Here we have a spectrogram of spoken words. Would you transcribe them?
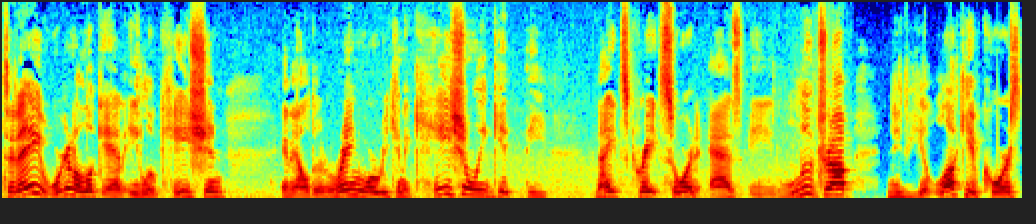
Today we're going to look at a location in Elden Ring where we can occasionally get the Knight's Great Sword as a loot drop. Need to get lucky, of course.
